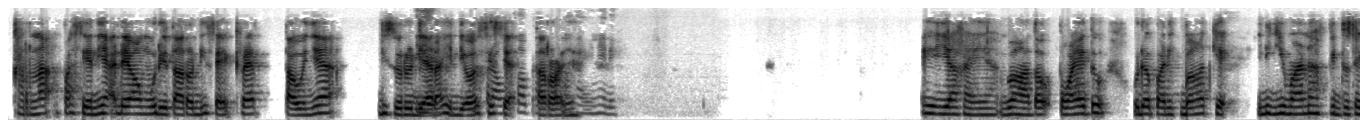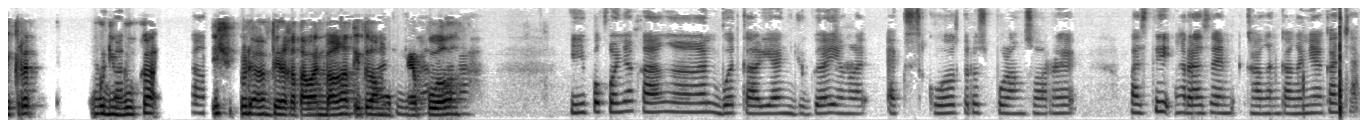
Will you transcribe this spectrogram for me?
karena pasiennya ada yang mau ditaruh di sekret taunya disuruh Iya, diarahin di OSIS ya taruhnya. deh. Eh iya kayaknya, gue nggak tahu. Pokoknya itu udah panik banget kayak ini gimana pintu secret mau dibuka. Ih, udah hampir ketahuan banget itu sama Pepul. parah. Ih, pokoknya kangen buat kalian juga yang ekskul terus pulang sore. Pasti ngerasain kangen-kangennya kan, Cak?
